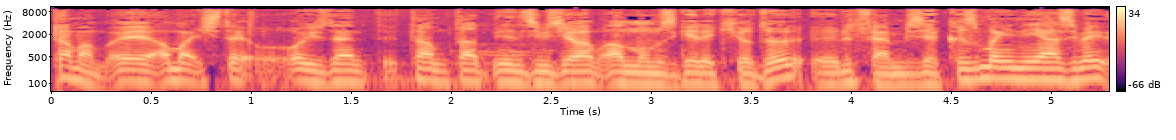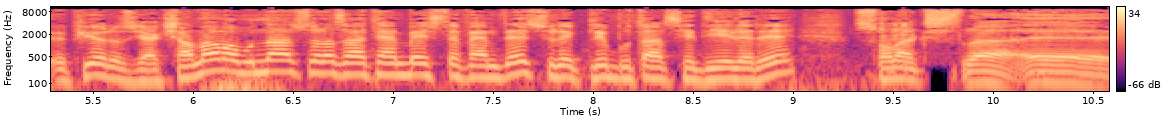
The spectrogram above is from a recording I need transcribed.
Tamam e, ama işte o yüzden tam tatmin edici bir cevap almamız gerekiyordu. E, lütfen bize kızmayın Niyazi Bey öpüyoruz iyi akşamlar ama bundan sonra zaten Best FM'de sürekli bu tarz hediyeleri Sonax'la e,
